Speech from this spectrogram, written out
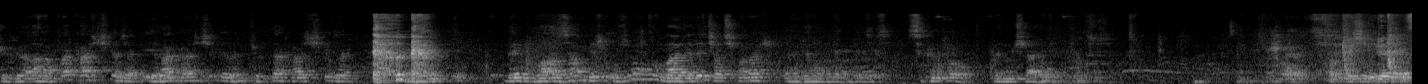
çünkü Araplar karşı çıkacak, İran karşı çıkacak, Türkler karşı çıkacak. E, ve muazzam bir uzun vadeli çatışmalar e, dönemine gideceğiz. Sıkıntı o. Benim işaret ettiğim husus. Çok teşekkür ederiz.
